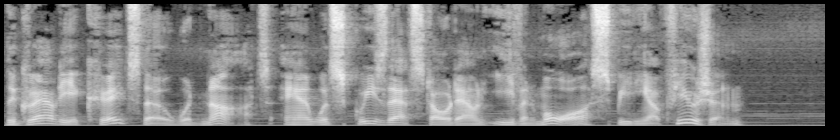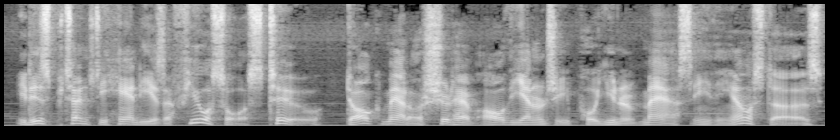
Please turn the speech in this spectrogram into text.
The gravity it creates, though, would not, and would squeeze that star down even more, speeding up fusion. It is potentially handy as a fuel source too. Dark matter should have all the energy per unit of mass anything else does,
